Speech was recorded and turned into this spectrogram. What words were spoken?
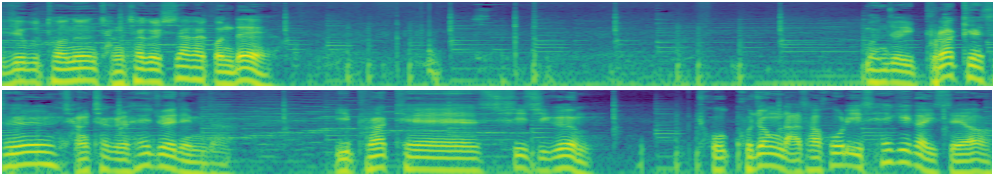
이제부터는 장착을 시작할 건데 먼저 이 브라켓을 장착을 해줘야 됩니다. 이 브라켓이 지금 고, 고정 나사 홀이 3개가 있어요.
